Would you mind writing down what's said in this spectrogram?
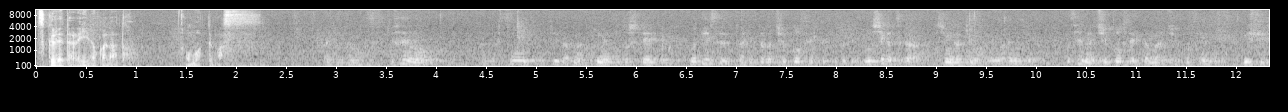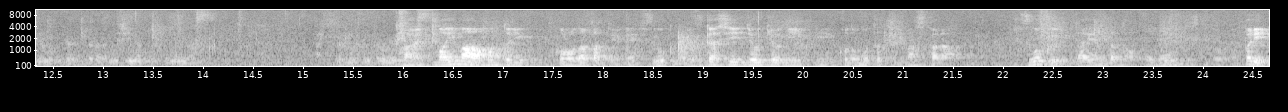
作れたらいいのかなと思ってます。ありがとうございます。で最後のあの質問というか、まあ、コメントとして、モディースターゲットが中高生ということで、もう4月から新学期も始まるので、最後に中高生、頑張る中高生にメッセージをいただけたら嬉しいなと思います。はいまあ、今、本当にコロナ禍というね、すごく難しい状況にえー子どもたちいますから、すごく大変だと思うんですけど、やっぱり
